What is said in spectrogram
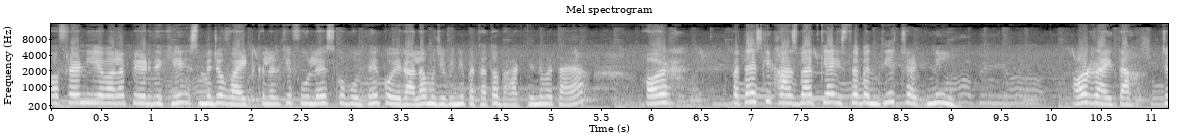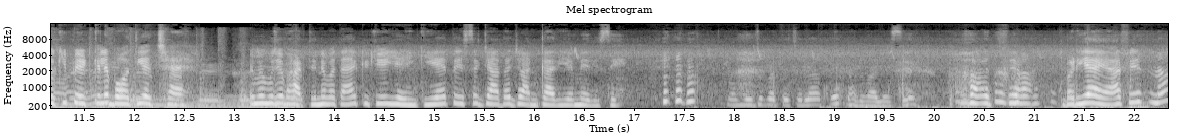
और फ्रेंड ये वाला पेड़ देखिए इसमें जो व्हाइट कलर के फूल है इसको बोलते हैं कोयराला मुझे भी नहीं पता था भारती ने बताया। और पता है इसकी खास बात क्या है? इससे बनती है चटनी और रायता जो कि पेट के लिए बहुत ही अच्छा है। तो मैं मुझे भारती ने बताया क्योंकि ये यहीं की है तो इससे ज़्यादा जानकारी है मेरे से। मुझे पता चला अपने घर वाले से। अच्छा बढ़िया है यार फिर ना?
